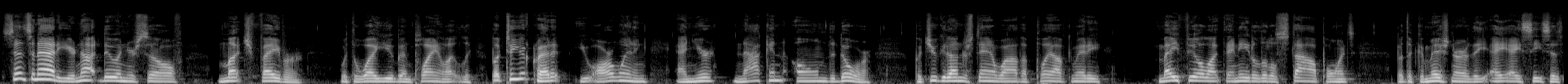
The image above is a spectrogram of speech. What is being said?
Cincinnati, you're not doing yourself much favor with the way you've been playing lately. But to your credit, you are winning and you're knocking on the door. But you could understand why the playoff committee may feel like they need a little style points but the commissioner of the AAC says,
